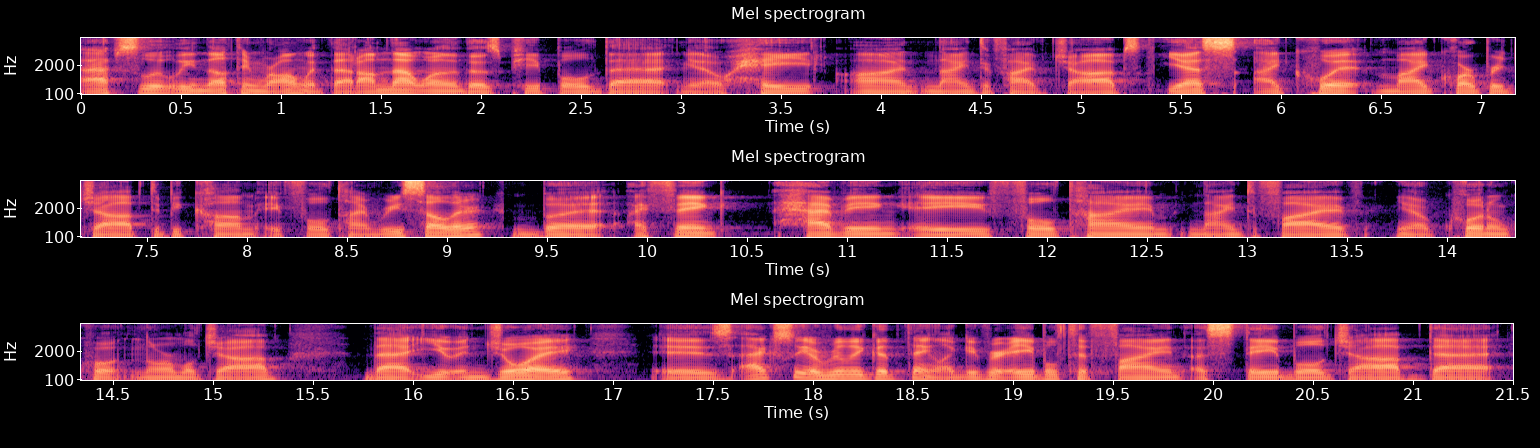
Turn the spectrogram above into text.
absolutely nothing wrong with that. I'm not one of those people that, you know, hate on nine to five jobs. Yes, I quit my corporate job to become a full time reseller, but I think having a full time nine to five, you know, quote unquote normal job that you enjoy is actually a really good thing. Like if you're able to find a stable job that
